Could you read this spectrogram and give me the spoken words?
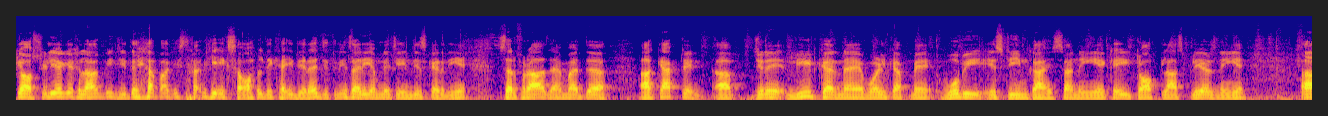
क्या ऑस्ट्रेलिया के खिलाफ भी जीतेगा पाकिस्तान? ये एक सवाल दिखाई दे रहा है। जितनी सारी हमने चेंजेस कर दिए सरफराज अहमद कैप्टन जिन्हें लीड करना है वर्ल्ड कप में वो भी इस टीम का हिस्सा नहीं है। कई टॉप क्लास प्लेयर्स नहीं है। अ,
